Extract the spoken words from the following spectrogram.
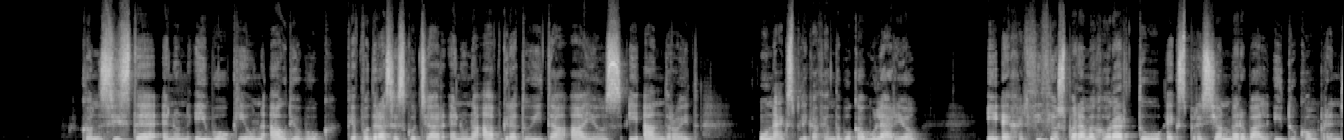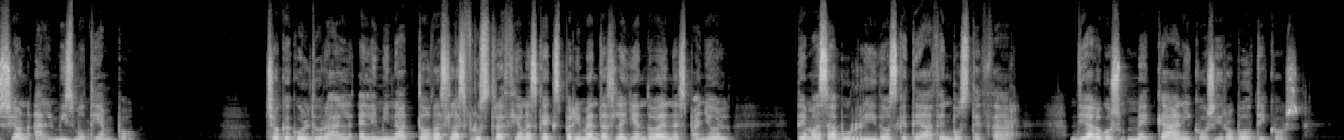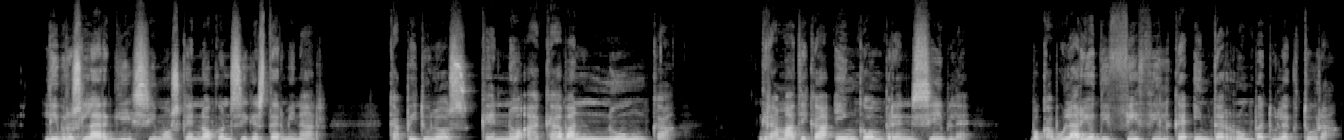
Consiste en un ebook y un audiobook que podrás escuchar en una app gratuita iOS y Android, una explicación de vocabulario y ejercicios para mejorar tu expresión verbal y tu comprensión al mismo tiempo. Choque cultural elimina todas las frustraciones que experimentas leyendo en español, temas aburridos que te hacen bostezar, diálogos mecánicos y robóticos, libros larguísimos que no consigues terminar, capítulos que no acaban nunca, gramática incomprensible, vocabulario difícil que interrumpe tu lectura.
